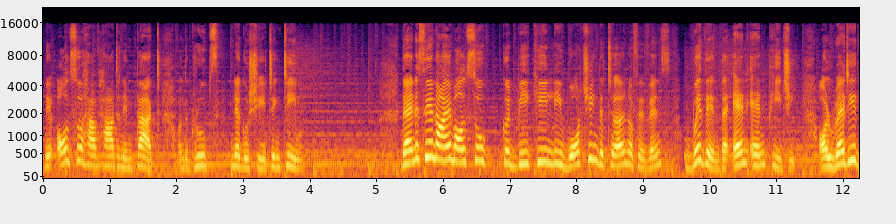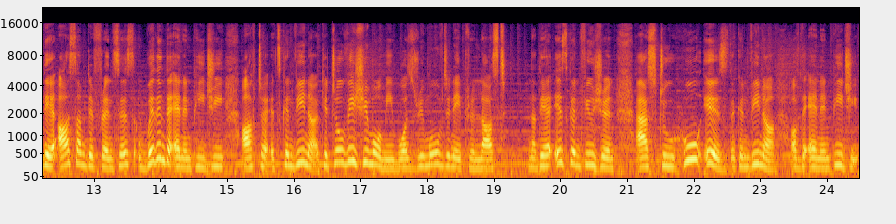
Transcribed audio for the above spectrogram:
may also have had an impact on the group's negotiating team. The NSCN-IM also could be keenly watching the turn of events within the NNPG. Already there are some differences within the NNPG after its convener Kitovi Zhimomi was removed in April last. Now there is confusion as to who is the convener of the NNPG.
